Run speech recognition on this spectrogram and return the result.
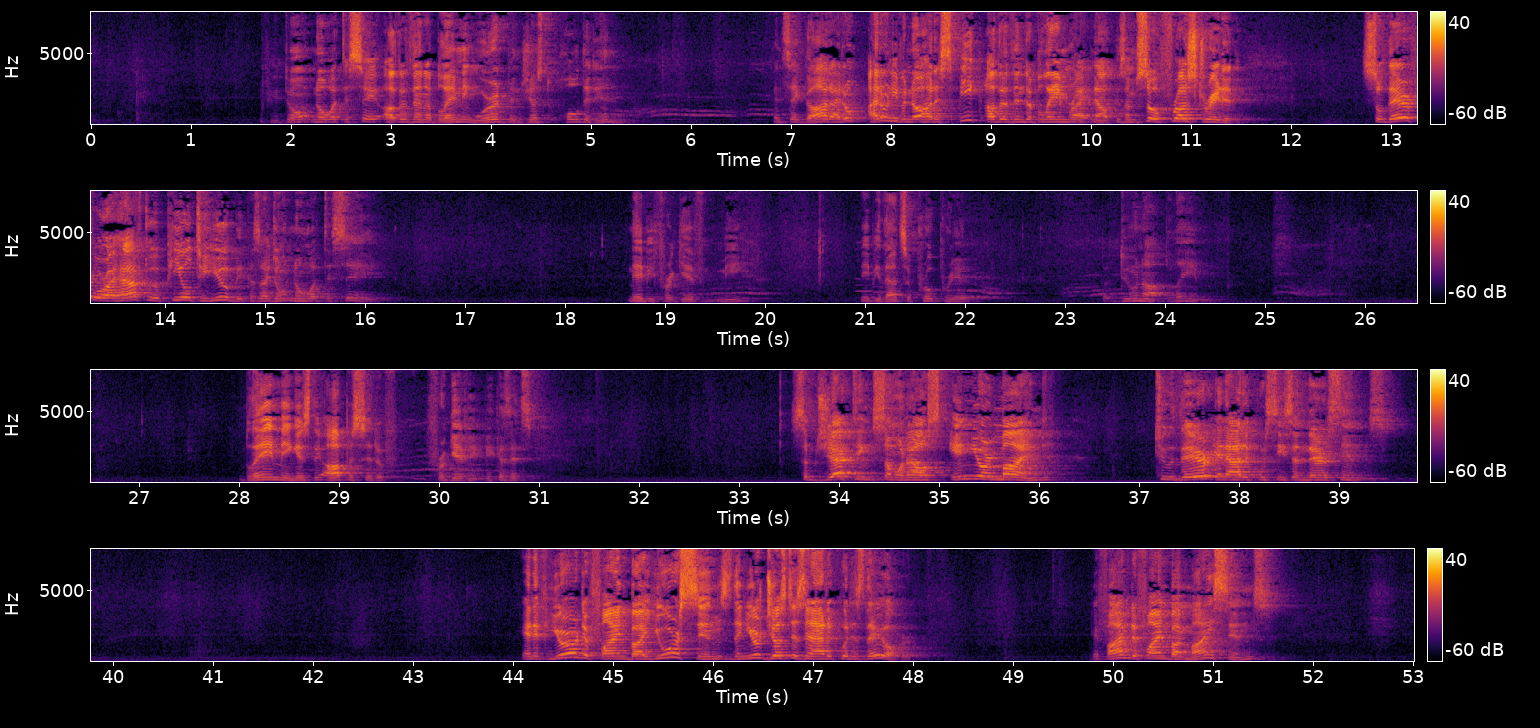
You don't know what to say other than a blaming word, then just hold it in. And say, God, I don't, I don't even know how to speak other than to blame right now because I'm so frustrated. So therefore, I have to appeal to you because I don't know what to say. Maybe forgive me. Maybe that's appropriate. But do not blame. Blaming is the opposite of forgiving because it's subjecting someone else in your mind to their inadequacies and their sins. And if you're defined by your sins, then you're just as inadequate as they are. If I'm defined by my sins,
